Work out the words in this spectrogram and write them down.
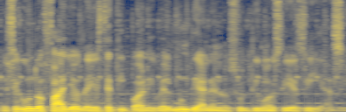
el segundo fallo de este tipo a nivel mundial en los últimos 10 días.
